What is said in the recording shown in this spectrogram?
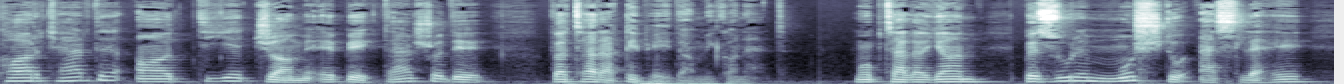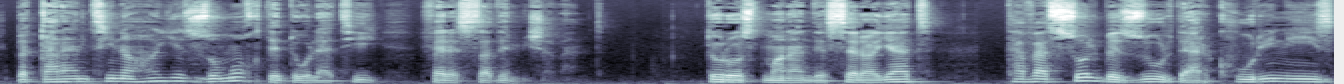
کارکرد عادی جامعه بهتر شده و ترقی پیدا می کند. مبتلایان به زور مشت و اسلحه به قرنطینه های زمخت دولتی فرستاده می شوند. درست مانند سرایت توسل به زور در کوری نیز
